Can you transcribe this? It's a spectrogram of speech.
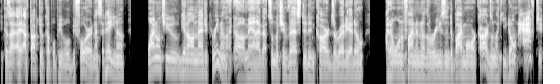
because I- I've talked to a couple people before, and I said, hey, you know, why don't you get on Magic Arena? And like, oh man, I've got so much invested in cards already. I don't, I don't want to find another reason to buy more cards. I'm like, you don't have to.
